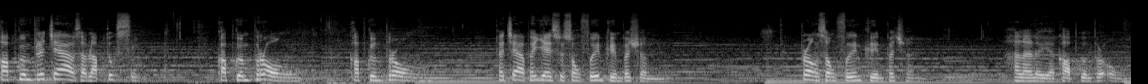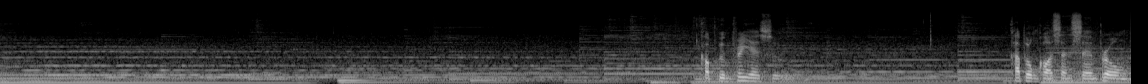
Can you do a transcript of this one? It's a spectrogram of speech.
ขอบคุณพระเจ้าสำหรับทุกสิ่ง ขอบคุณพระองค์ ขอบคุณพระองค์ พระเจ้าพระเยซูทรงฟื้นคืนพระชน พระองค์ทรงฟื้นคืนพระชนฮาเลลูยาขอบคุณพระองค์ ขอบคุณพระเยซูข้าพระองค์ขอสรรเสริญพระองค์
